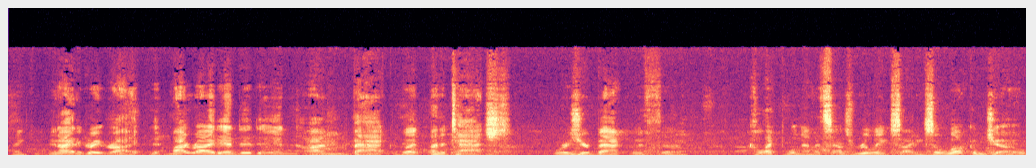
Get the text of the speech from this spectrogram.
Thank you. And I had a great ride. My ride ended, and I'm back, but unattached. Whereas you're back with uh, Collectable now. That sounds really exciting. So, welcome, Joe.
